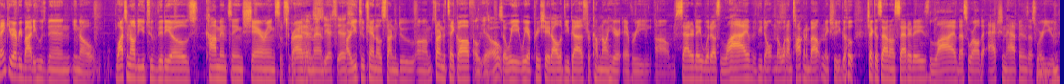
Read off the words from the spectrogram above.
thank you everybody who's been you know watching all the YouTube videos, commenting, sharing, subscribing. Yes, man, yes, yes. Our YouTube channel is starting to do um, starting to take off. Oh yeah. Dope. So we we appreciate all of you guys for coming on here every um, Saturday with us live. If you don't know what I'm talking about, make sure you go check us out on Saturdays live. That's where all the action happens. That's where you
